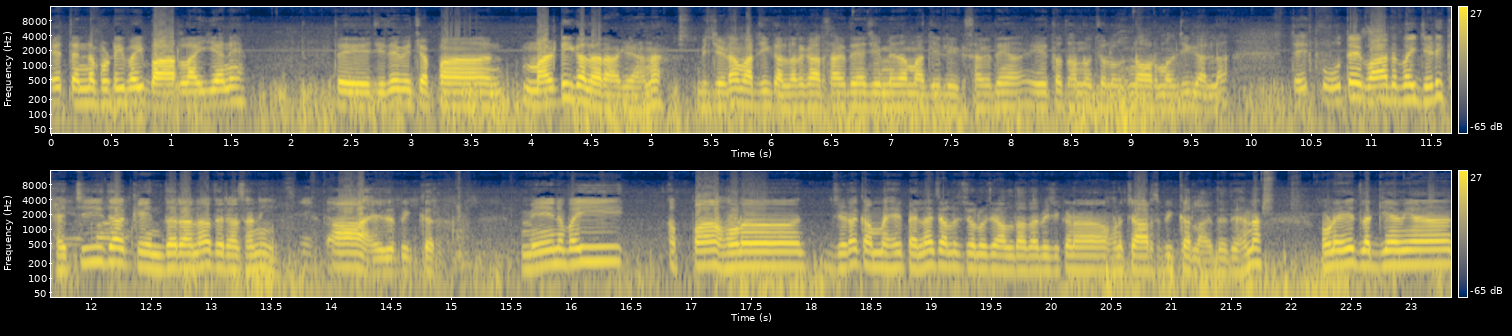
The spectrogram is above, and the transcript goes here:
ਇਹ 3 ਫੁੱਟੀ ਬਾਈ ਬਾਰ ਲਾਈ ਆ ਨੇ ਤੇ ਜਿਹਦੇ ਵਿੱਚ ਆਪਾਂ ਮਲਟੀ ਕਲਰ ਆ ਗਿਆ ਹਨਾ। ਵੀ ਜਿਹੜਾ ਮਰਜ਼ੀ ਕਲਰ ਕਰ ਸਕਦੇ ਆ ਜਿਵੇਂ ਦਾ ਮਰਜ਼ੀ ਲਿਖ ਸਕਦੇ ਆ। ਇਹ ਤਾਂ ਤੁਹਾਨੂੰ ਚਲੋ ਨਾਰਮਲ ਜੀ ਗੱਲ ਆ। ਤੇ ਉਹ ਤੇ ਬਾਅਦ ਬਾਈ ਜਿਹੜੀ ਖਿੱਚੀ ਦਾ ਕੇਂਦਰ ਆ ਨਾ ਤੇਰਾ ਸਨੀ ਆਹ ਹੈ ਸਪੀਕਰ ਮੇਨ ਬਾਈ ਆਪਾਂ ਹੁਣ ਜਿਹੜਾ ਕੰਮ ਇਹ ਪਹਿਲਾਂ ਚੱਲ ਚਲੋ ਚੱਲਦਾ ਦਾ ਵਿਚਕਣਾ ਹੁਣ ਚਾਰ ਸਪੀਕਰ ਲੱਗਦੇ ਤੇ ਹਨਾ? ਹੁਣ ਇਹ ਲੱਗੀਆਂ ਵੀਆਂ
